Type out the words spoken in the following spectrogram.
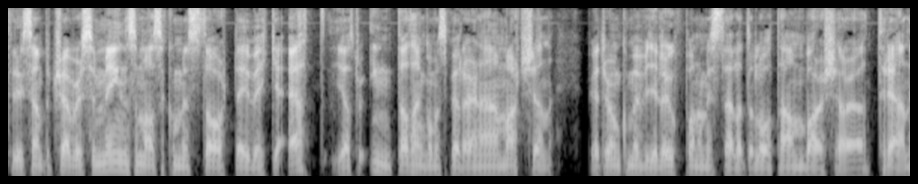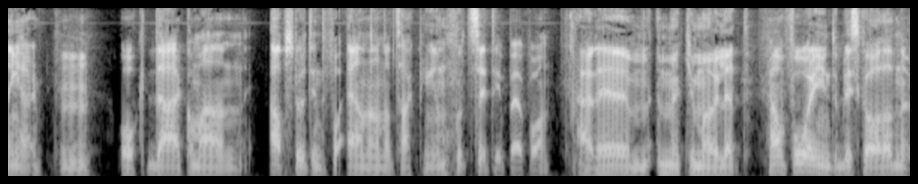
Till exempel Trevor Semaine som alltså kommer starta i vecka ett, jag tror inte att han kommer spela den här matchen. Jag tror de kommer vila upp honom istället och låta han bara köra träningar. Och där kommer han absolut inte få en enda tackling emot sig tippar jag på. Ja, det är mycket möjligt. Han får ju inte bli skadad nu.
